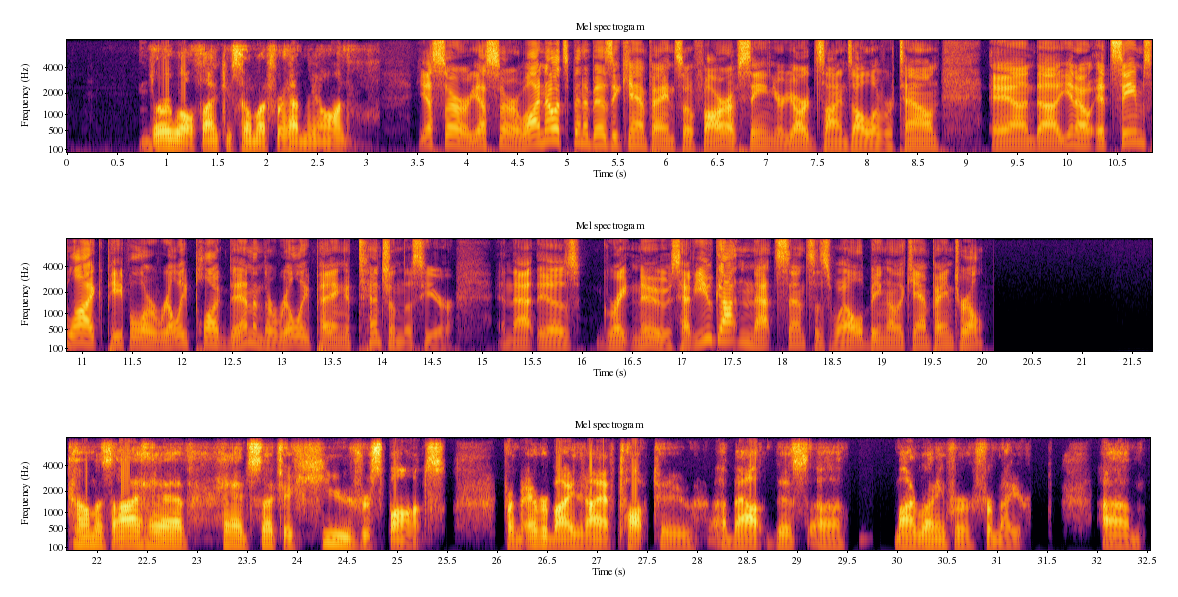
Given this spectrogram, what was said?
Very well. Thank you so much for having me on. Yes, sir. Yes, sir. Well, I know it's been a busy campaign so far. I've seen your yard signs all over town. And, uh, you know, it seems like people are really plugged in and they're really paying attention this year and that is great news. Have you gotten that sense as well being on the campaign trail? Thomas, I have had such a huge response from everybody that I have talked to about this, uh, my running for, for mayor. Um,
